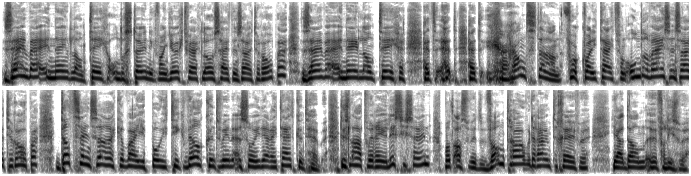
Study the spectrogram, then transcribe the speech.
Zijn wij in Nederland tegen ondersteuning van jeugdwerkloosheid in Zuid-Europa? Zijn wij in Nederland tegen het, het, het garant staan voor kwaliteit van onderwijs in Zuid-Europa? Dat zijn zaken waar je politiek wel kunt winnen en solidariteit kunt hebben. Dus laten we realistisch zijn, want als we het wantrouwen de ruimte geven, ja, dan eh, verliezen we.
